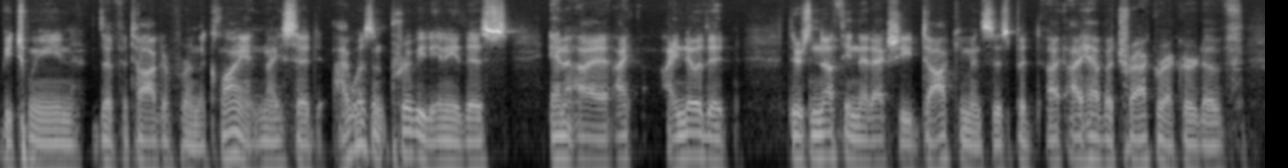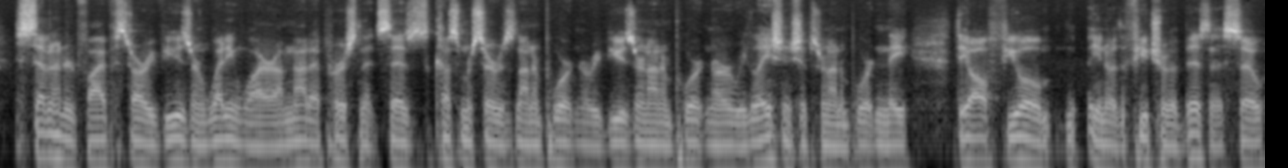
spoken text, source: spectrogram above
between the photographer and the client. And I said I wasn't privy to any of this, and I I, I know that there's nothing that actually documents this, but I, I have a track record of 705 star reviews on Wedding Wire. I'm not a person that says customer service is not important or reviews are not important or relationships are not important. They they all fuel you know the future of a business. So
